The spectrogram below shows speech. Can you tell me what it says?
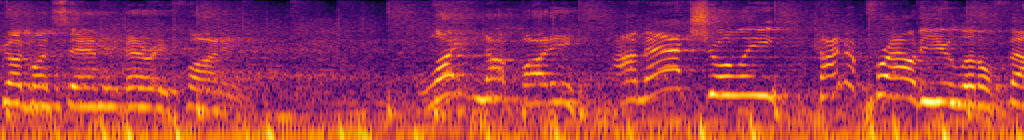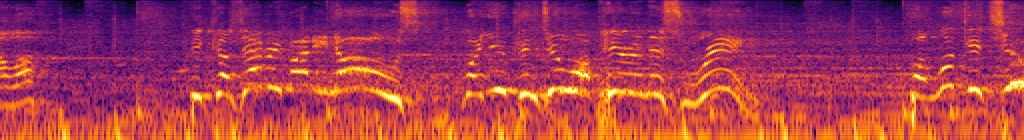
Good one, Sammy. Very funny. Lighten up, buddy. I'm actually kind of proud of you, little fella. Because everybody knows what you can do up here in this ring. But look at you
